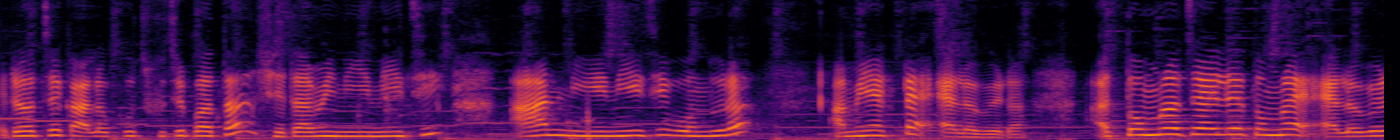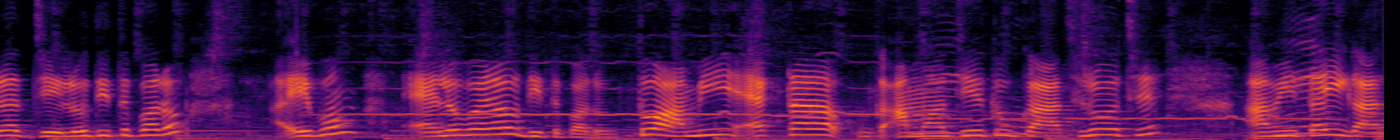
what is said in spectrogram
এটা হচ্ছে কালো কুচকুচে পাতা, সেটা আমি নিয়ে নিয়েছি, আর নিয়ে নিয়েছি বন্ধুরা আমি একটা অ্যালোভেরা। আর তোমরা চাইলে তোমরা অ্যালোভেরা জেলও দিতে পারো এবং অ্যালোভেরাও দিতে পারো। তো আমি একটা আমার যেহেতু গাছ রয়েছে, আমি তাই গাছ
